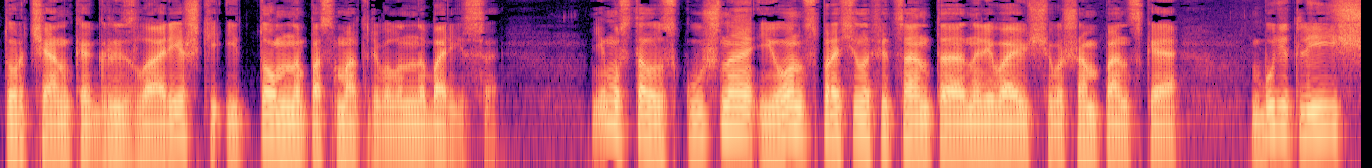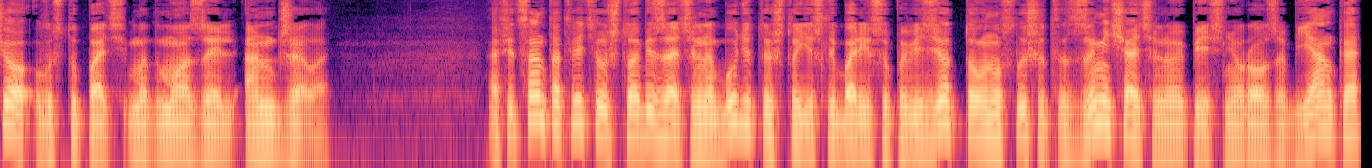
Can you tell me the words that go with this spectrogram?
Турчанка грызла орешки и томно посматривала на Бориса. Ему стало скучно, и он спросил официанта, наливающего шампанское, будет ли еще выступать мадемуазель Анджела. Официант ответил, что обязательно будет, и что если Борису повезет, то он услышит замечательную песню «Роза Бьянка»,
